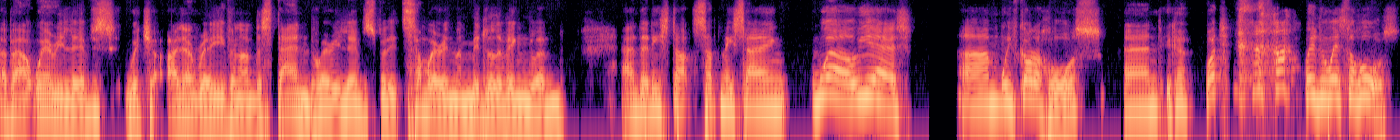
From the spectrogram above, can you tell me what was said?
about where he lives, which I don't really even understand where he lives, but it's somewhere in the middle of England. And then he starts suddenly saying, Well, yes, um, we've got a horse. And you go, What? Where, where's the horse?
